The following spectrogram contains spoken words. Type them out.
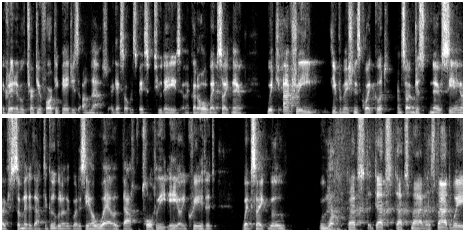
I created about 30 or 40 pages on that, I guess, over the space of two days. And I've got a whole website now, which actually the information is quite good. And so I'm just now seeing I've submitted that to Google and I'm going to see how well that totally AI created website will work. That's that's that's mad. It's mad way.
